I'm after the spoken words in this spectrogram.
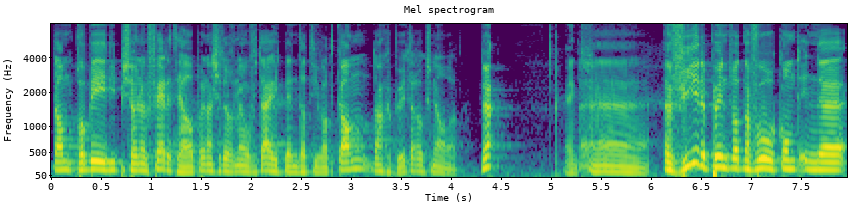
Dan probeer je die persoon ook verder te helpen. En als je ervan overtuigd bent dat hij wat kan, dan gebeurt er ook snel wat. Ja. Uh, een vierde punt wat naar voren komt in de,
